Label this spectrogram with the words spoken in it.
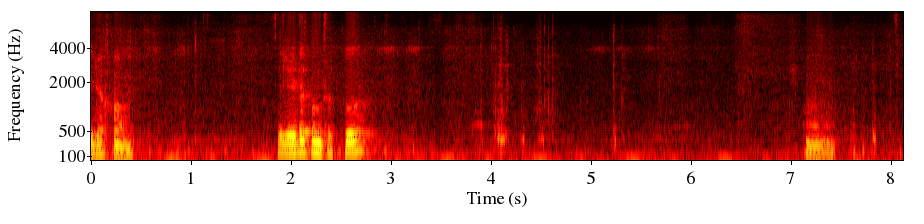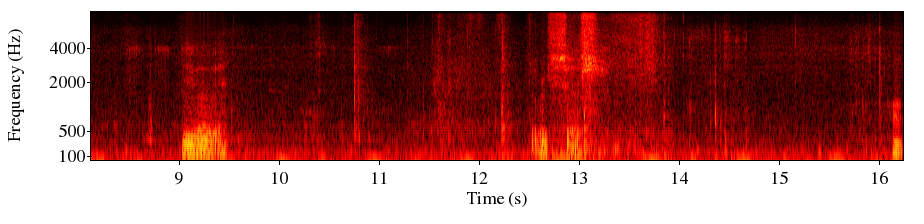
এরকম। তাহলে এটা কোন থাকব? হুম। এইভাবে। বিশ্বাস হ্যাঁ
